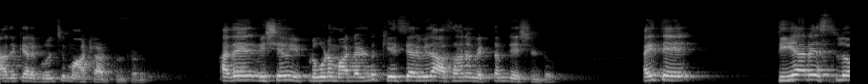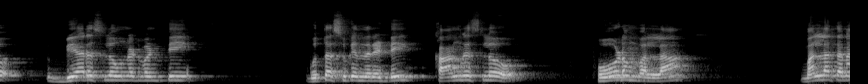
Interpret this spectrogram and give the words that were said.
రాజకీయాల గురించి మాట్లాడుతుంటాడు. అదే విషయం ఇప్పుడు కూడా మాట్లాడిండు. కేసీఆర్ మీద అసహనం వ్యక్తం చేసిండు. అయితే టీఆర్ఎస్లో బీఆర్ఎస్లో ఉన్నటువంటి గుత్తా సుఖేందర్ రెడ్డి కాంగ్రెస్లో పోవడం వల్ల మళ్ళా తన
